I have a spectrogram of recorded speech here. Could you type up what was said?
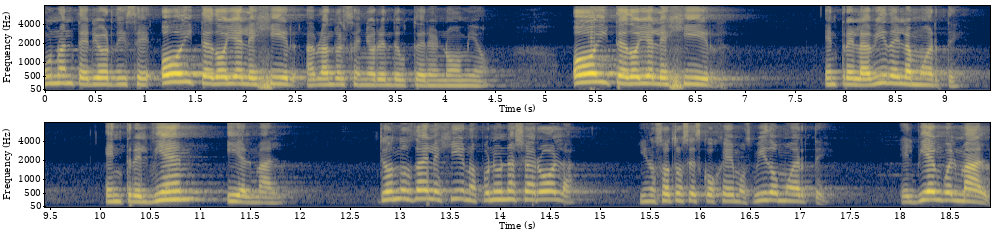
Uno anterior dice, hoy te doy a elegir, hablando el Señor en Deuteronomio, hoy te doy a elegir entre la vida y la muerte, entre el bien y el mal. Dios nos da a elegir, nos pone una charola y nosotros escogemos vida o muerte, el bien o el mal.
